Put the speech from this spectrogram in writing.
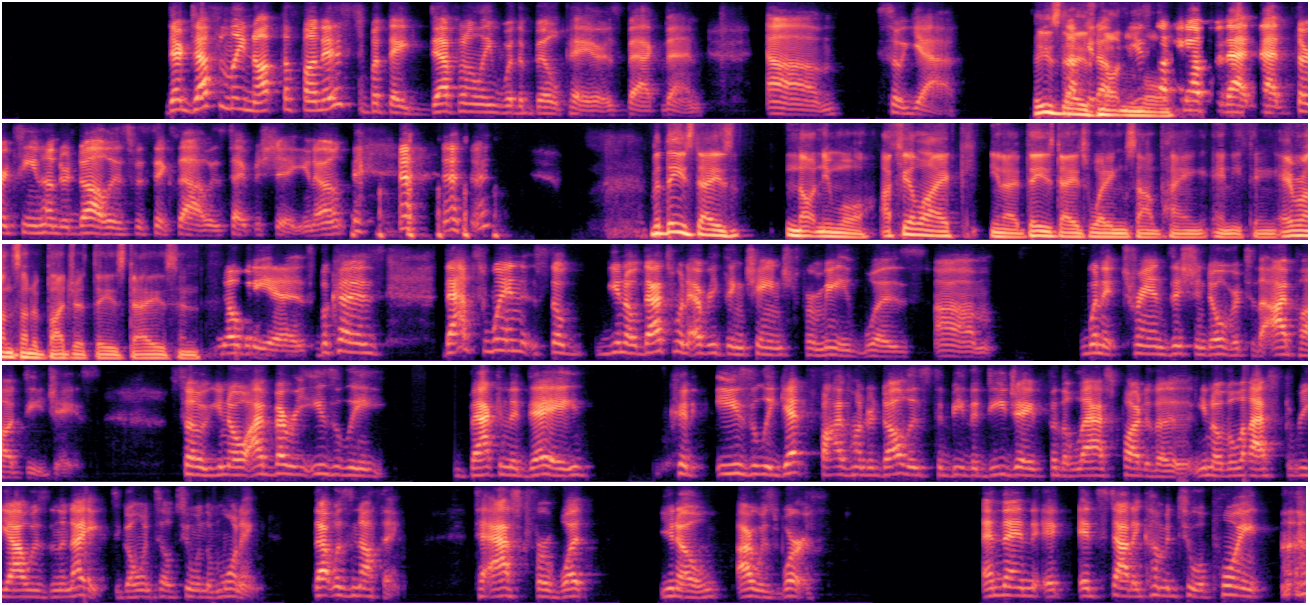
they're definitely not the funnest, but they definitely were the bill payers back then. Um, so yeah. These days, not anymore. You suck it up for that that thirteen hundred dollars for six hours type of shit, you know. but these days, not anymore. I feel like you know these days weddings aren't paying anything. Everyone's on a budget these days, and nobody is because that's when. So you know that's when everything changed for me was um, when it transitioned over to the iPod DJs. So, you know, I very easily back in the day could easily get $500 to be the DJ for the last part of the, you know, the last three hours in the night to go until two in the morning. That was nothing to ask for what, you know, I was worth. And then it, it started coming to a point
